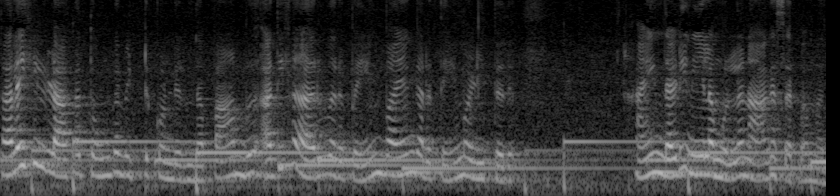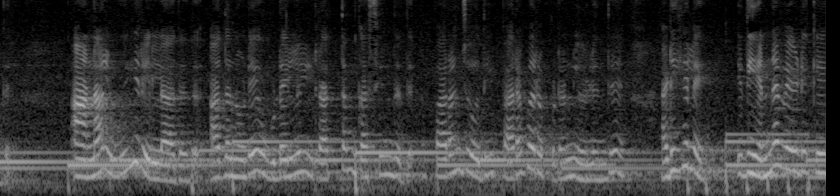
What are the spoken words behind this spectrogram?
தலைகீழாக தொங்க விட்டு கொண்டிருந்த பாம்பு அதிக அருவறுப்பையும் பயங்கரத்தையும் அளித்தது ஐந்தடி நீளமுள்ள நாகசர்பம் அது. ஆனால் உயிர் இல்லாதது. அதனுடைய உடலில் ரத்தம் கசிந்தது. பரஞ்சோதி பரபரப்புடன் எழுந்து அடிகளே இது என்ன வேடிக்கை?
